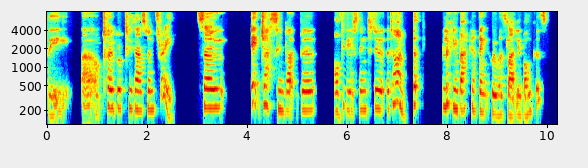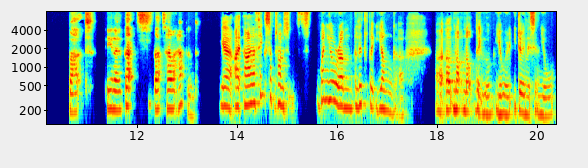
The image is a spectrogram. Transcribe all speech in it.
the uh, October of 2003. So it just seemed like the obvious thing to do at the time. But looking back, I think we were slightly bonkers, but you know that's that's how it happened. Yeah, I, I think sometimes when you're um, a little bit younger, uh, uh not not that you were, doing this in your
